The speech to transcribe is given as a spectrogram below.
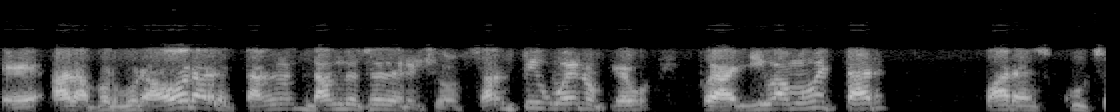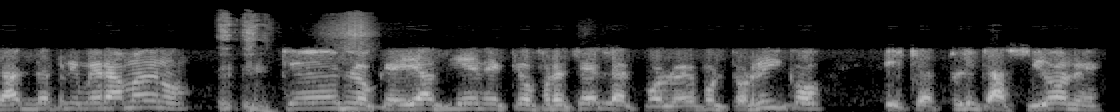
Eh, a la procuradora le están dando ese derecho. Santi, bueno, que pues allí vamos a estar para escuchar de primera mano qué es lo que ella tiene que ofrecerle al pueblo de Puerto Rico y qué explicaciones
